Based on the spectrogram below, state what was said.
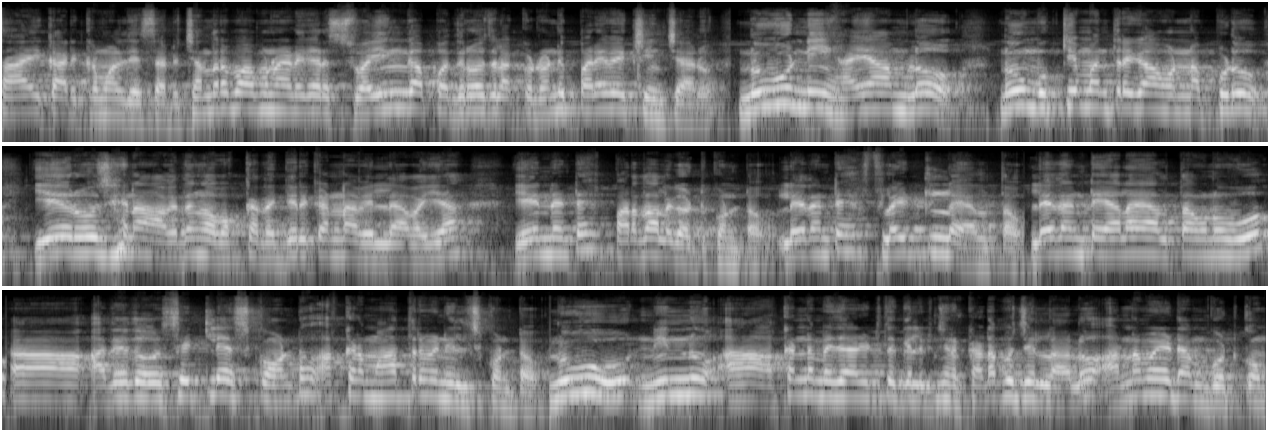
సహాయ కార్యక్రమాలు చేశారు. చంద్రబాబు నాయుడు గారు స్వయంగా పది రోజులు అక్కడ ఉండి పర్యవేక్షించారు. నువ్వు నీ హయాంలో నువ్వు ముఖ్యమంత్రిగా ఉన్నప్పుడు ఏ రోజైనా ఆ విధంగా ఒక్క దగ్గరికన్నా వెళ్ళావయ్యా? ఏంటంటే పరదాలు కట్టుకుంటావు. లేదంటే ఫ్లైట్లో వెళ్తావు. లేదంటే ఎలా వెళ్తావు నువ్వు? అదేదో సెటిల్ వేసుకుంటావు అక్కడ మాత్రమే నిలుచుకుంటావు. నువ్వు నిన్ను ఆ అఖండ మెజారిటీతో గెలిపించిన కడప జిల్లాలో అన్నమయ్య డ్యామ్ కొట్టుకోబో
